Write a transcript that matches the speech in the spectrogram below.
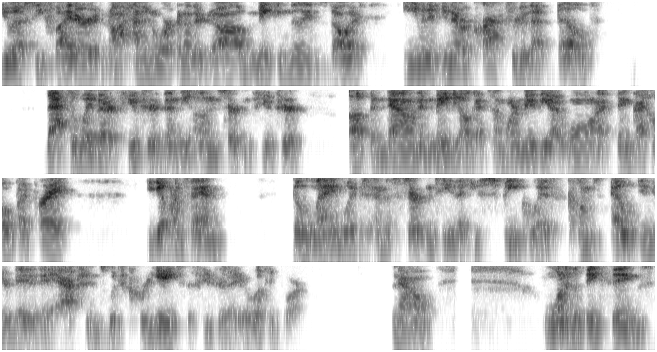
UFC fighter, not having to work another job, making millions of dollars, even if you never crack through to that belt. That's a way better future than the uncertain future up and down. And maybe I'll get somewhere, maybe I won't. I think, I hope, I pray. You get what I'm saying? The language and the certainty that you speak with comes out in your day to day actions, which creates the future that you're looking for. Now, one of the big things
